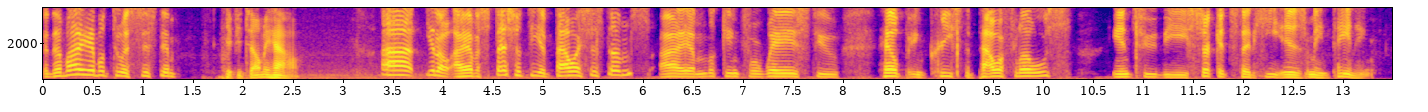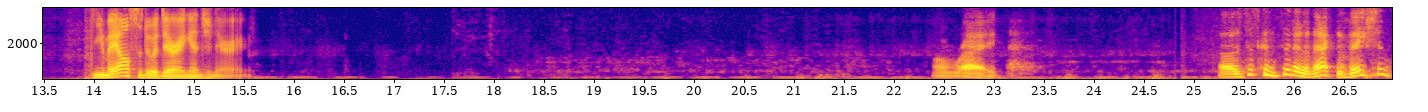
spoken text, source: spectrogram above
And am I able to assist him? If you tell me how. Uh, you know, I have a specialty in power systems. I am looking for ways to help increase the power flows into the circuits that he is maintaining. You may also do a daring engineering. All right. Uh, is this considered an activation?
